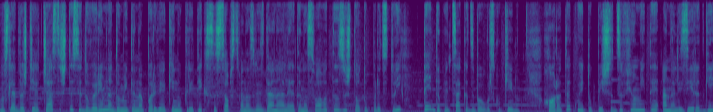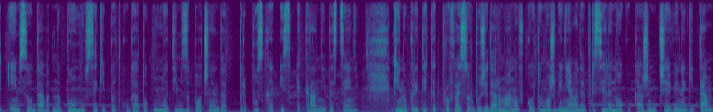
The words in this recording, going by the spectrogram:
В следващия час ще се доверим на думите на първия кинокритик със собствена звезда на алеята на славата, защото предстои те да мецакат с българско кино. Хората, които пишат за филмите, анализират ги и им се отдават напълно всеки път, когато умът им започне да препуска из екранните сцени. Кинокритикът професор Божидар Манов, който може би няма да е пресилено, ако кажем, че е винаги там,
